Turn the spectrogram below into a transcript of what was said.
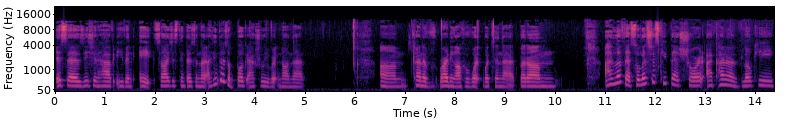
it says you should have even eight. So I just think there's another, I think there's a book actually written on that. Um, kind of writing off of what what's in that, but um, I love that. So let's just keep that short. I kind of low key,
